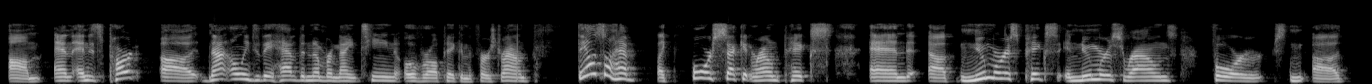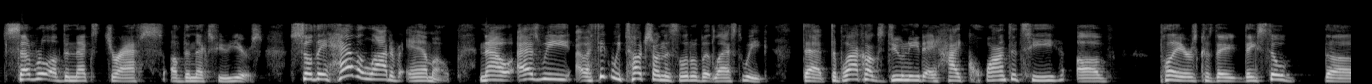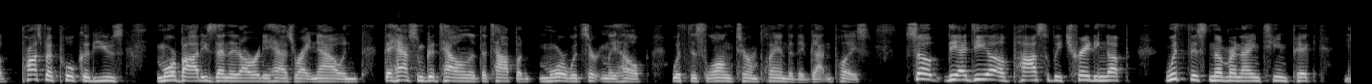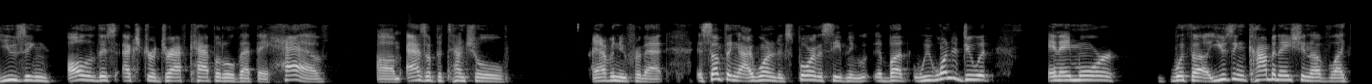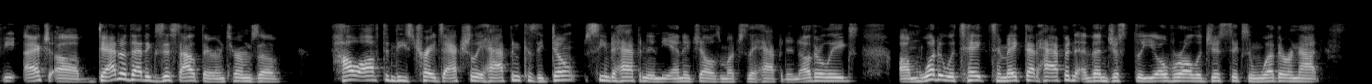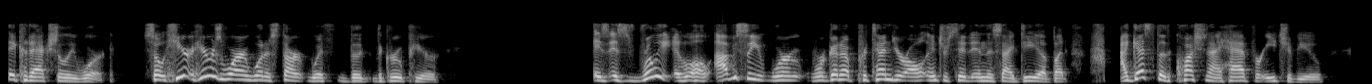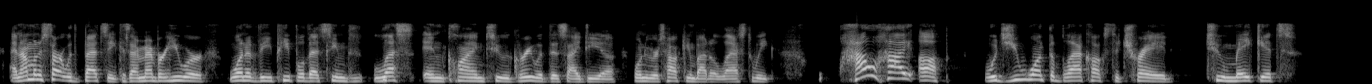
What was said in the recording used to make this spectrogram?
Um, and, and it's part, uh, not only do they have the number 19 overall pick in the first round, they also have like four second round picks and uh, numerous picks in numerous rounds for uh, several of the next drafts of the next few years. So they have a lot of ammo. Now, as we, I think we touched on this a little bit last week, that the Blackhawks do need a high quantity of players because they they still the prospect pool could use more bodies than it already has right now, and they have some good talent at the top, but more would certainly help with this long term plan that they've got in place. So the idea of possibly trading up with this number 19 pick, using all of this extra draft capital that they have um, as a potential avenue for that is something I wanted to explore this evening. But we want to do it in a more with uh, using combination of like the actual uh, data that exists out there in terms of how often these trades actually happen because they don't seem to happen in the NHL as much as they happen in other leagues. Um, what it would take to make that happen, and then just the overall logistics and whether or not it could actually work. So here, here's where I want to start with the the group here. Is is really well. Obviously, we're we're gonna pretend you're all interested in this idea, but I guess the question I have for each of you and I'm going to start with Betsy because I remember you were one of the people that seemed less inclined to agree with this idea when we were talking about it last week. How high up would you want the Blackhawks to trade to make it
